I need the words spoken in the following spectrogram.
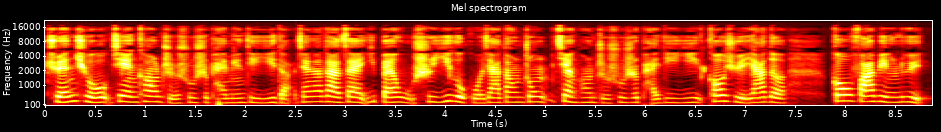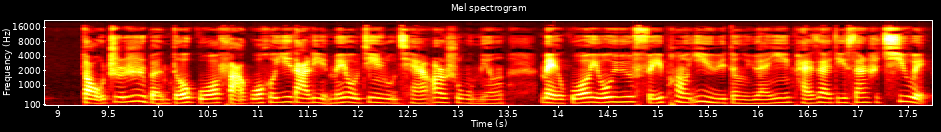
全球健康指数是排名第一的，加拿大在一百五十一个国家当中，健康指数是排第一。高血压的高发病率导致日本、德国、法国和意大利没有进入前二十五名。美国由于肥胖、抑郁等原因排在第三十七位。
